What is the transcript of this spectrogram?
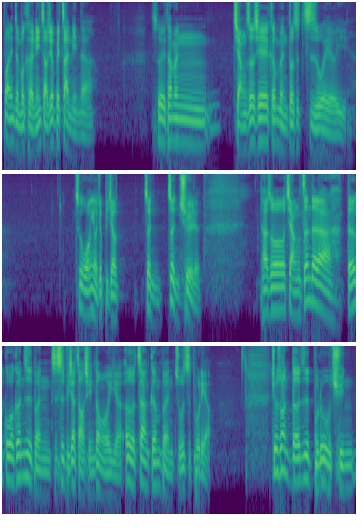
不然你怎么可能？你早就被占领了。所以他们讲这些根本都是自卫而已。这个网友就比较正正确了。他说：“讲真的啦，德国跟日本只是比较早行动而已啊，二战根本阻止不了。就算德日不入侵，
